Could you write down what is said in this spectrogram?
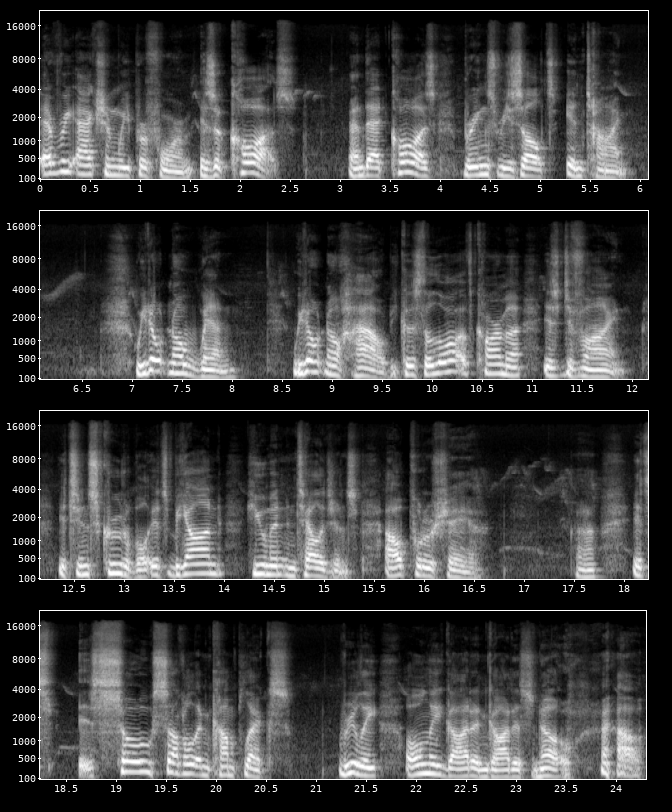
every action we perform is a cause, and that cause brings results in time. We don't know when, we don't know how, because the law of karma is divine. It's inscrutable. It's beyond human intelligence. Apurusheya. Uh, it's, it's so subtle and complex. Really, only God and Goddess know how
